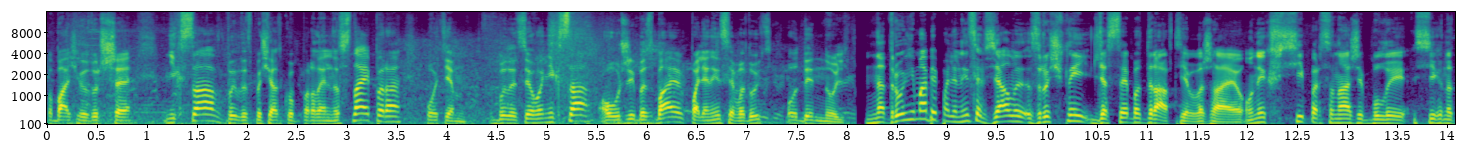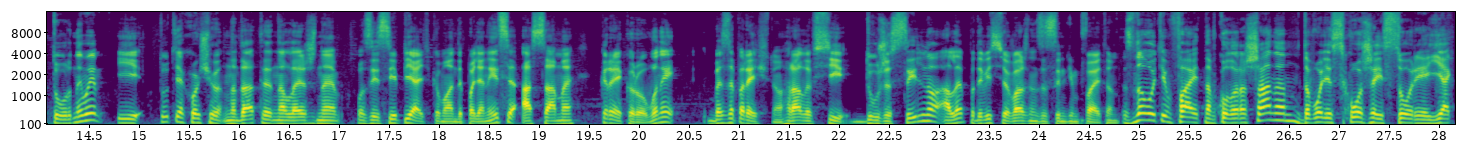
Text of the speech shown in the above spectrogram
Побачили тут ще Нікса, вбили спочатку паралельно снайпера, потім вбили цього Нікса, OG без баїв, паляниці ведуть 1-0. На другій мапі паляниця взяли зручний для себе драфт, я вважаю. У них всі персонажі були сигнатурними, і тут я хочу надати належне позиції 5 команди паляниця, а саме крекеру. Вони Беззаперечно, грали всі дуже сильно, але подивіться уважно за цим тімфайтом. Знову тімфайт навколо Рошана. Доволі схожа історія, як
